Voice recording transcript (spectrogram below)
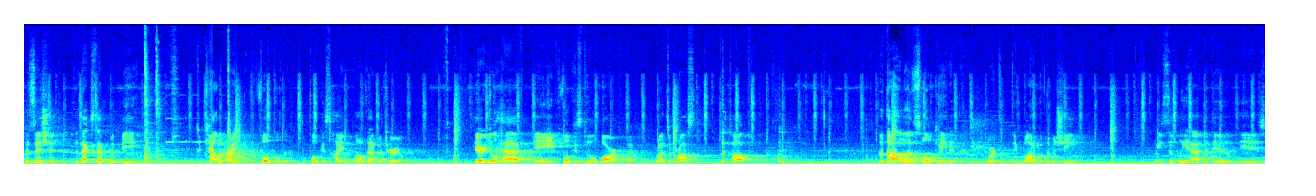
position, the next step would be to calibrate the, focal, the focus height of that material. Here you'll have a focus toolbar that runs across the top. The dial is located towards the bottom of the machine. What you simply have to do is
